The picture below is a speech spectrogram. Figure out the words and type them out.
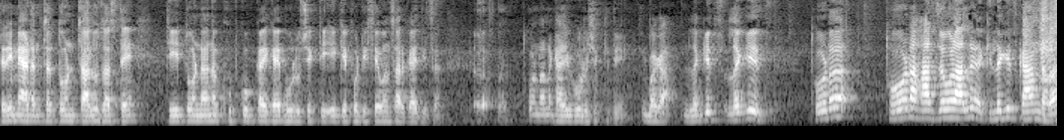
तरी मॅडमचं तोंड चालूच असते. ती तोंडानं खूप खूप काही काही बोलू शकते. ए के फोर्टी सेवन सारखं आहे तिचं. तोंडानं काही बोलू शकते ती. बघा लगेच लगेच थोडं थोडं हात जवळ आलं की लगेच कान धरा.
